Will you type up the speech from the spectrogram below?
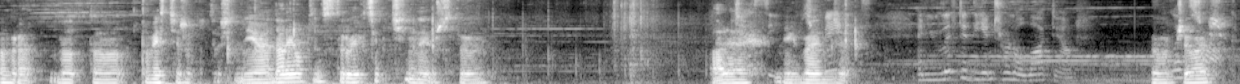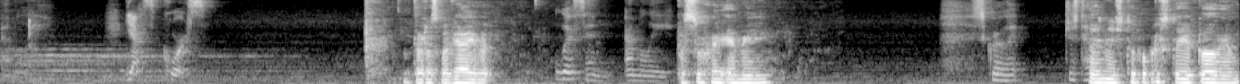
Dobra, no to powiedzcie, że to coś. Nie, ja dalej mam ten strój, ja chcę mieć inny już strój. Ale niech będzie. Wyłączyłaś? To rozmawiajmy. Posłuchaj, Emily. Nic, to po prostu je powiem.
